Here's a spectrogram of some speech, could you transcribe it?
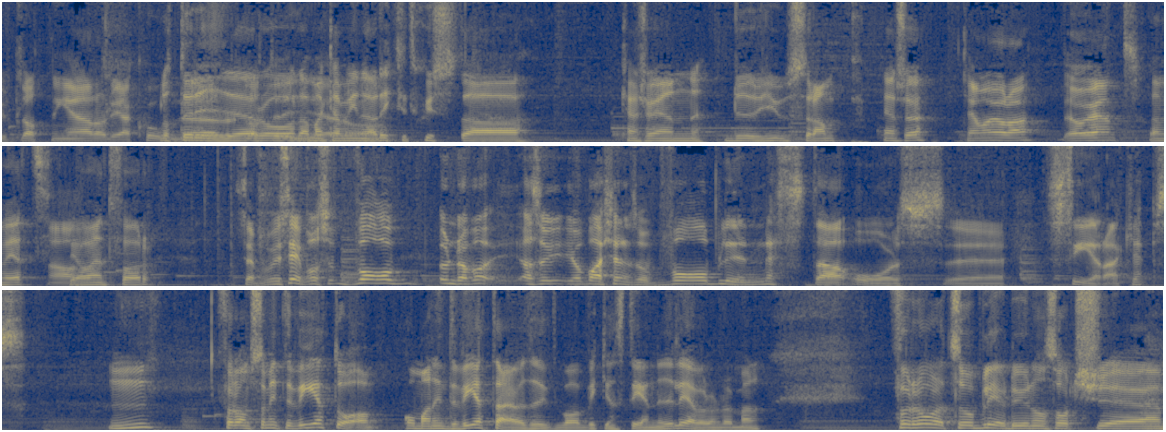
utlottningar och det är auktioner. Lotterier och där man kan vinna och- riktigt schyssta. Kanske en dyr ljusramp kanske. Kan man göra. Det har ju hänt. Vem vet? Ja. Det har hänt förr. Sen får vi se vad, vad undrar vad, alltså jag bara känner så. Vad blir nästa års eh, Sera-keps? Mm. För de som inte vet då, om- man inte vet det här, jag vet inte vad, vilken sten ni lever under, men Förra året så blev det ju någon sorts eh,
